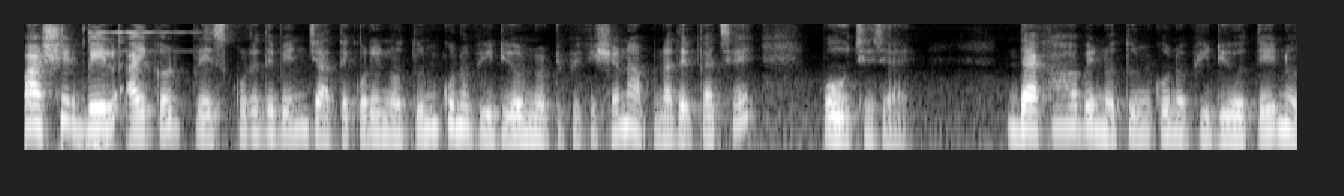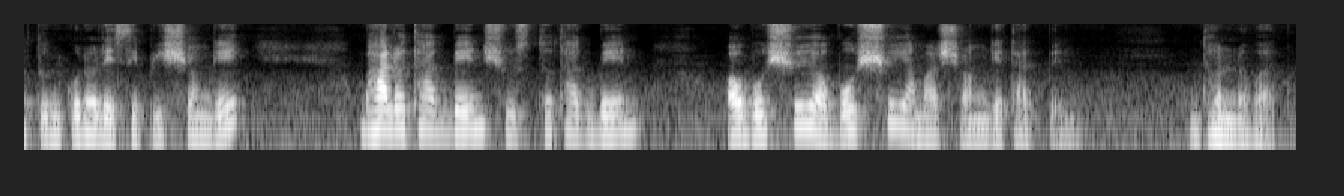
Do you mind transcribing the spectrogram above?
পাশের বেল আইকন প্রেস করে দেবেন যাতে করে নতুন কোনো ভিডিওর নোটিফিকেশান আপনাদের কাছে পৌঁছে যায়। দেখা হবে নতুন কোনো ভিডিওতে, নতুন কোনো রেসিপির সঙ্গে। ভালো থাকবেন, সুস্থ থাকবেন। অবশ্যই অবশ্যই আমার সঙ্গে থাকবেন। ধন্যবাদ।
